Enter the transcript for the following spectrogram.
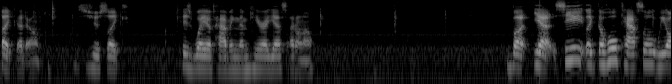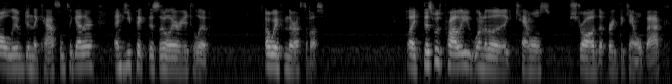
Like, I don't. It's just, like, his way of having them here, I guess. I don't know. But yeah, see, like the whole castle, we all lived in the castle together, and he picked this little area to live, away from the rest of us. Like this was probably one of the like, camel's straws that break the camel back.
